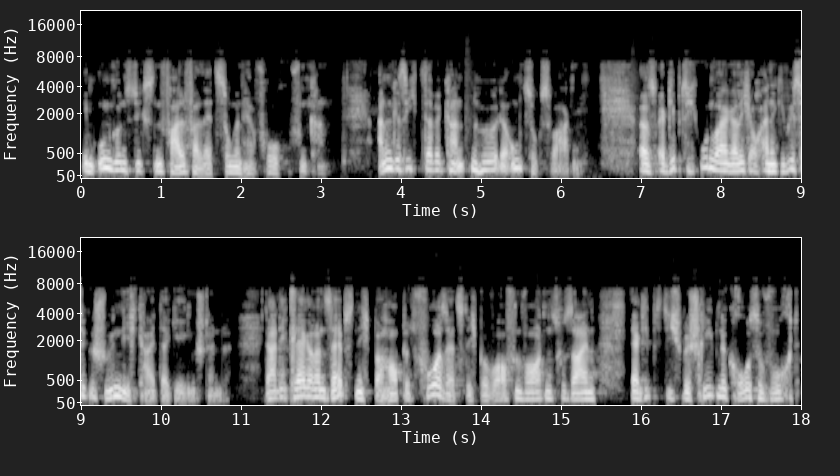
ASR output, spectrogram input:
im ungünstigsten Fall Verletzungen hervorrufen kann angesichts der bekannten Höhe der Umzugswagen. Es ergibt sich unweigerlich auch eine gewisse Geschwindigkeit der Gegenstände. Da die Klägerin selbst nicht behauptet, vorsätzlich beworfen worden zu sein, ergibt die beschriebene große Wucht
